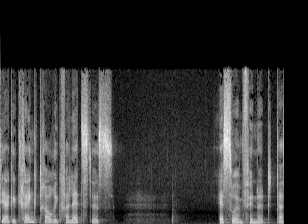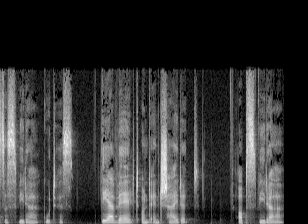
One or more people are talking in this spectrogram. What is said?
der gekränkt, traurig, verletzt ist, es so empfindet, dass es wieder gut ist. Der wählt und entscheidet, ob es wieder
